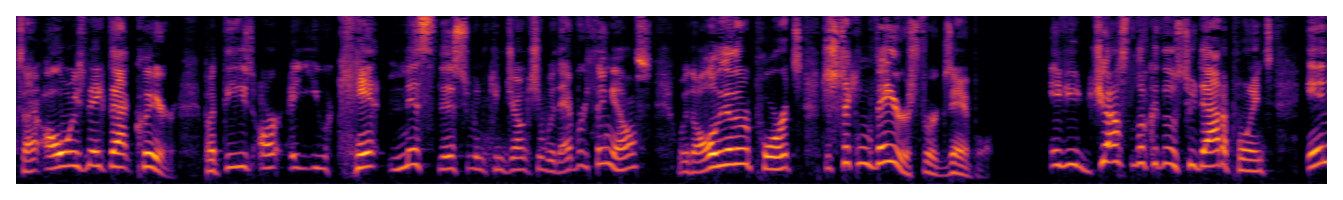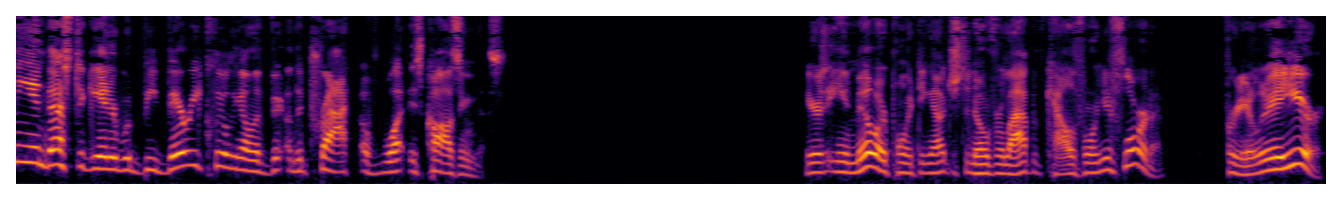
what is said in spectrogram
because I always make that clear. But these are, you can't miss this in conjunction with everything else, with all the other reports. Just taking VAERS, for example. If you just look at those two data points, any investigator would be very clearly on the, on the track of what is causing this. Here's Ian Miller pointing out just an overlap of California and Florida. For nearly a year,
